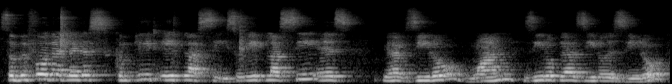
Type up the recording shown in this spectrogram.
So before that, let us complete A plus C. So A plus C is you have 0, 1, 0 plus 0 is 0,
